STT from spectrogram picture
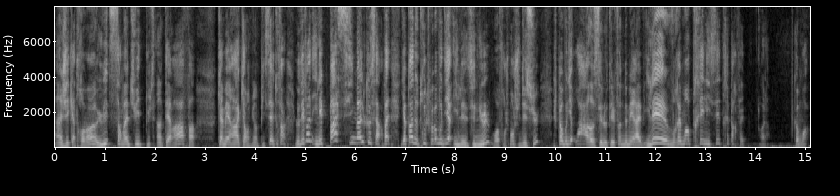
un G80, 828 plus 1 Tera, enfin caméra 40 millions de pixels et tout. Enfin, le téléphone, il est pas si mal que ça. Il n'y a pas de truc, je peux pas vous dire, il est, nul. Moi, franchement, je suis déçu. Je peux pas vous dire, waouh, c'est le téléphone de mes rêves. Il est vraiment très lissé, très parfait. Voilà, comme moi.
